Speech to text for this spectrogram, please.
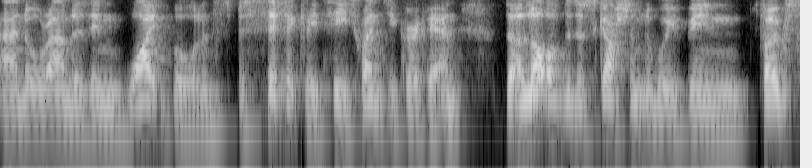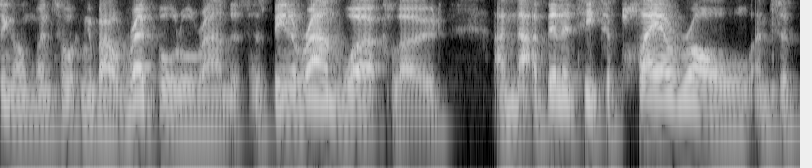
and all rounders in white ball and specifically T20 cricket. And that a lot of the discussion that we've been focusing on when talking about red ball all rounders has been around workload and that ability to play a role and to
